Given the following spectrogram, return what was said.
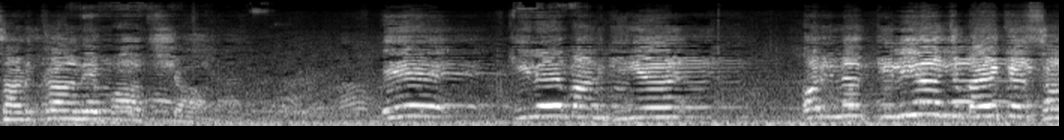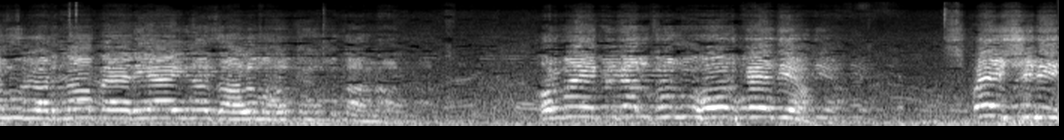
ਸੜਕਾਂ ਦੇ ਪਾਤਸ਼ਾਹ ਇਹ ਕਿਲੇ ਬਣ ਗਈਆਂ ਔਰ ਇਹਨਾਂ ਕਿਲਿਆਂ 'ਚ ਬਹਿ ਕੇ ਸਾਨੂੰ ਲੜਨਾ ਪੈ ਰਿਹਾ ਇਹਨਾਂ ਜ਼ਾਲਮ ਹਕੂਮਤਾਂ ਨਾਲ। ਔਰ ਮੈਂ ਇੱਕ ਗੱਲ ਤੁਹਾਨੂੰ ਹੋਰ ਕਹਿ ਦਿਆਂ ਸਪੈਸ਼ਲੀ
